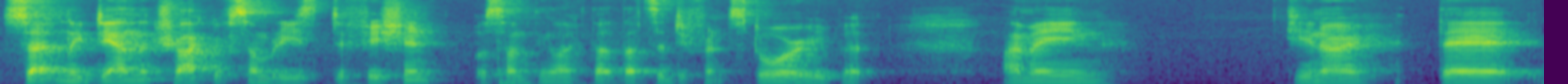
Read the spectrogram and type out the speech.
certainly down the track, if somebody's deficient or something like that, that's a different story. But I mean, you know, they're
